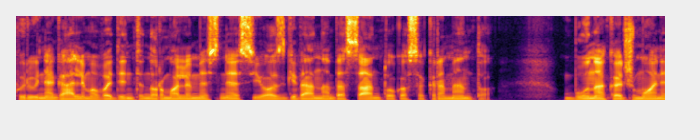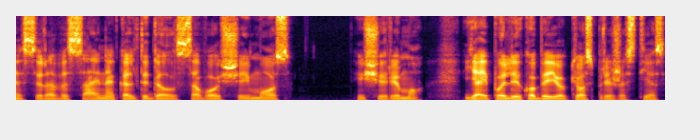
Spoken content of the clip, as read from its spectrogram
kurių negalima vadinti normaliomis, nes jos gyvena be santoko sakramento. Būna, kad žmonės yra visai nekalti dėl savo šeimos iširimo, jai paliko be jokios priežasties,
